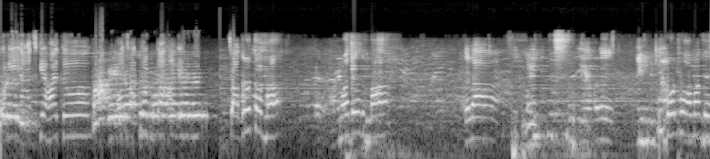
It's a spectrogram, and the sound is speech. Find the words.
হয়ে আজকে হয়তো হয়ে জাগ্রত মা আমাদের মা এরা মানে কি বলব আমাদের?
